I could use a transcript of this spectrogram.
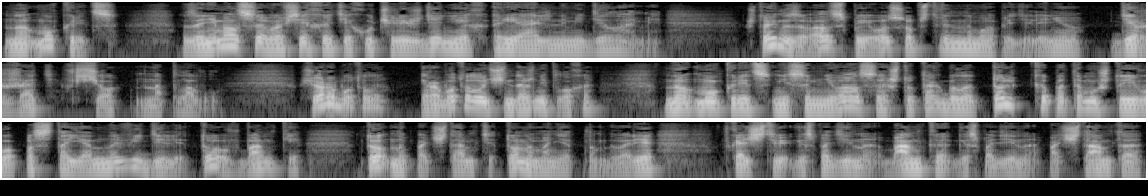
но Мокриц занимался во всех этих учреждениях реальными делами, что и называлось по его собственному определению «держать все на плаву». Все работало, и работало очень даже неплохо, но Мокрец не сомневался, что так было только потому, что его постоянно видели то в банке, то на почтамте, то на монетном дворе в качестве господина банка, господина почтамта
